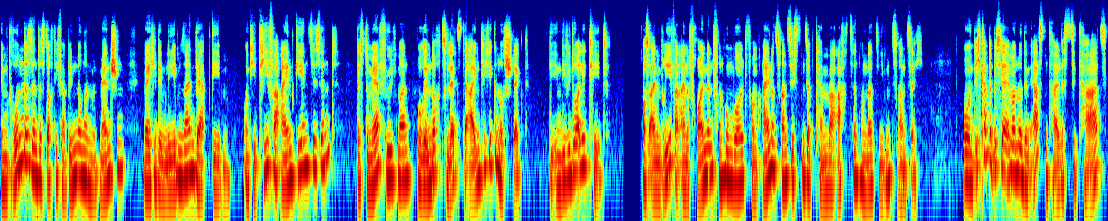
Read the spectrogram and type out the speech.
Im Grunde sind es doch die Verbindungen mit Menschen, welche dem Leben seinen Wert geben. Und je tiefer eingehend sie sind, desto mehr fühlt man, worin doch zuletzt der eigentliche Genuss steckt, die Individualität. Aus einem Brief an eine Freundin von Humboldt vom 21. September 1827. Und ich kannte bisher immer nur den ersten Teil des Zitats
